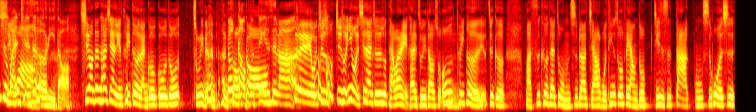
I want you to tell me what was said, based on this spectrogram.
这是完全是合理的哦。希望，但他现在连推特蓝勾勾都处理的很很糟糕，都搞不定是吗？对，我就是据说，因为我现在就是说，台湾人也开始注意到说，哦，推特有这个马斯克在做，我们是不是要加入？我听说非常多，即使是大公司或者是。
